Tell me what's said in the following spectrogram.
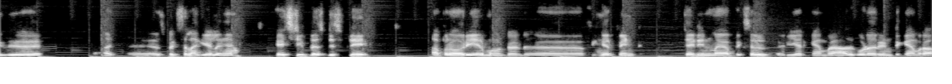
இது ஸ்பெக்ஸ் எல்லாம் கேளுங்க. ஹெச்டி பிளஸ் டிஸ்பிளே அப்புறம் rear mounted fingerprint thirteen megapixel rear camera அது கூட ரெண்டு கேமரா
